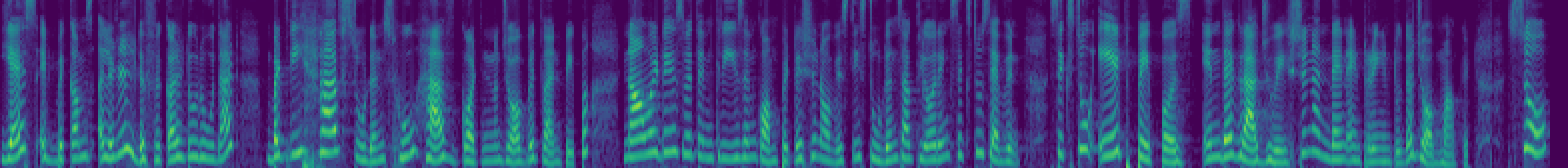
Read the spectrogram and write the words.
Yes, it becomes a little difficult to do that, but we have students who have gotten a job with one paper. Nowadays, with increase in competition, obviously students are clearing six to seven, six to eight papers in their graduation and then entering into the job market. So,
